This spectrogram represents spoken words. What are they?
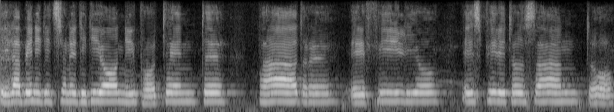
E la benedizione di Dio Onnipotente, Padre e Figlio e Spirito Santo,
